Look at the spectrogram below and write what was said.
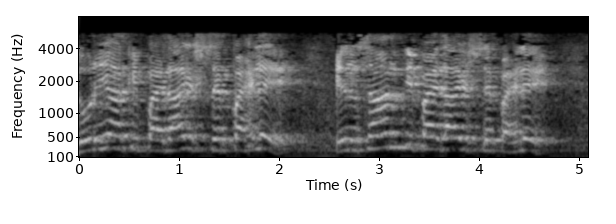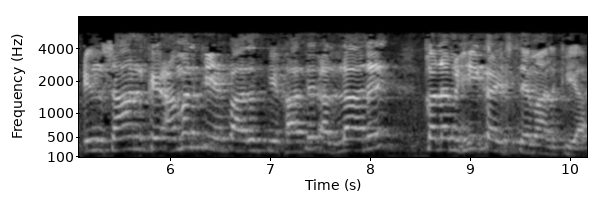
دنیا کی پیدائش سے پہلے، انسان کی پیدائش سے پہلے، انسان کے عمل کی حفاظت کی خاطر اللہ نے قلم ہی کا استعمال کیا۔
